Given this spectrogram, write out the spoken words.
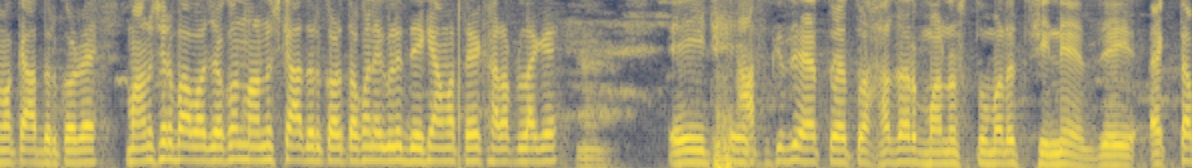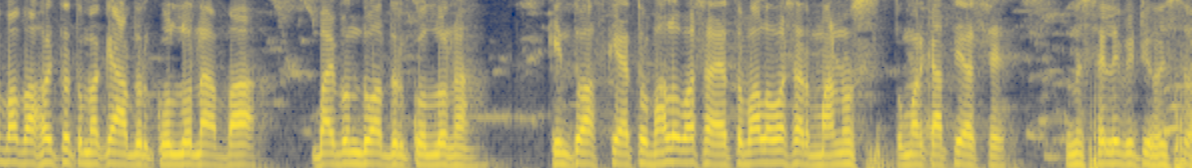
আমাকে আদর করে। মানুষের বাবা যখন মানুষকে আদর করে তখন এগুলি দেখে আমার থেকে খারাপ লাগে। এইটাই আজকে যে এত এত হাজার মানুষ তোমার চিনে যে একটা বাবা হয়তো তোমাকে আদর করল না বা ভাই বন্ধু আদর করল না কিন্তু আজকে এত ভালোবাসা এত ভালোবাসার মানুষ তোমার কাছে আসে। তুমি সেলিব্রিটি হয়েছো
